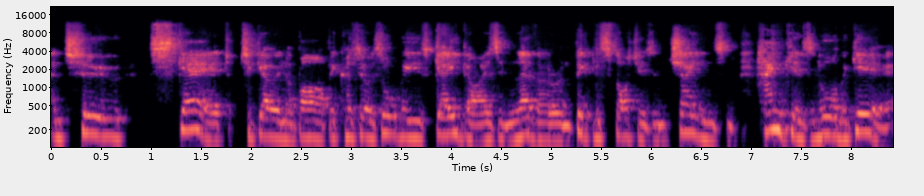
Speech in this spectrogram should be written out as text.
and too scared to go in a bar because there was all these gay guys in leather and big moustaches and chains and hankies and all the gear.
